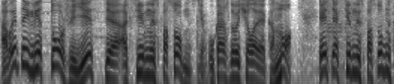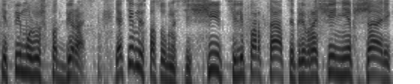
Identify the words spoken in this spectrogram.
А в этой игре тоже есть э, активные способности у каждого человека. Но эти активные способности ты можешь подбирать. И активные способности щит, телепортация, превращение в шарик,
